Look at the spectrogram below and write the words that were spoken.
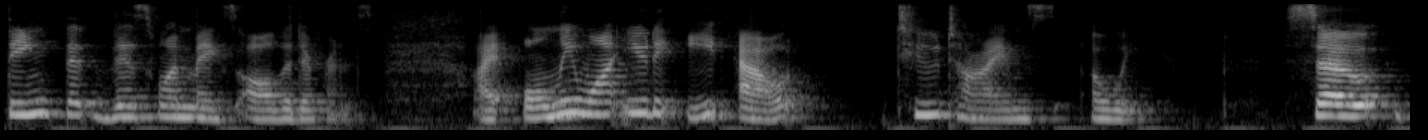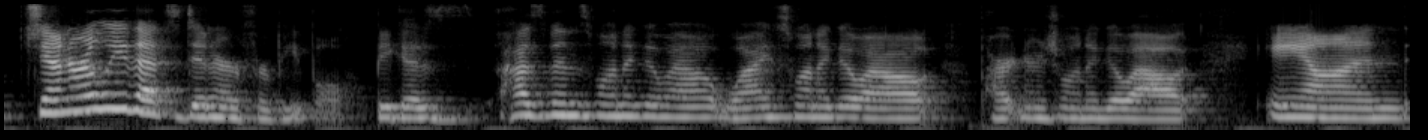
think that this one makes all the difference. I only want you to eat out two times a week. So, generally, that's dinner for people because husbands want to go out, wives want to go out, partners want to go out, and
